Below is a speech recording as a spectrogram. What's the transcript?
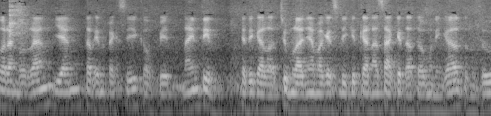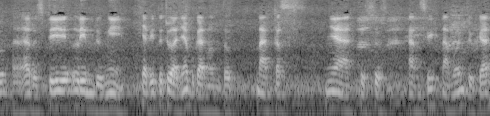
orang-orang yang terinfeksi COVID-19 jadi kalau jumlahnya makin sedikit karena sakit atau meninggal tentu harus dilindungi. Jadi tujuannya bukan untuk nakes nya khusus ansih namun juga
